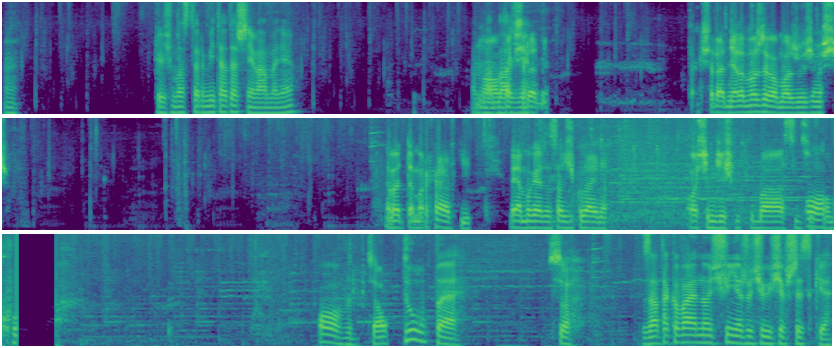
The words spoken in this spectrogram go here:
Hmm. Jakiegoś Master też nie mamy, nie? Tam no, na tak bazie. średnio. Tak średnio, ale warzywo możesz wziąć. Nawet te marchewki. Bo ja mogę zasadzić kolejne. 80 chyba seedsów o kurwa. O, w Co? dupę. Co? Zaatakowałem jedną świnię, rzuciły się wszystkie.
